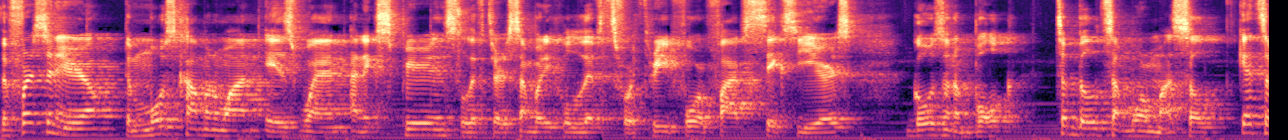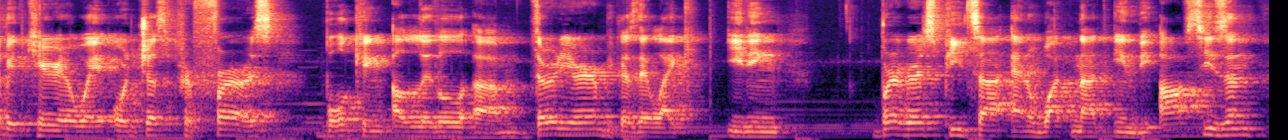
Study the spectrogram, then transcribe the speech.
The first scenario, the most common one is when an experienced lifter, somebody who lifts for three, four, five, six years, goes on a bulk to build some more muscle, gets a bit carried away or just prefers bulking a little um, dirtier because they like eating burgers, pizza, and whatnot in the off season.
